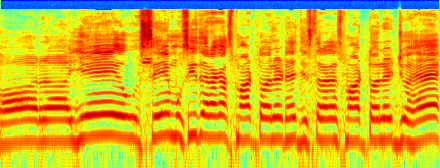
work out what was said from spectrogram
और ये सेम उसी तरह का स्मार्ट टॉयलेट है, जिस तरह का स्मार्ट टॉयलेट जो है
